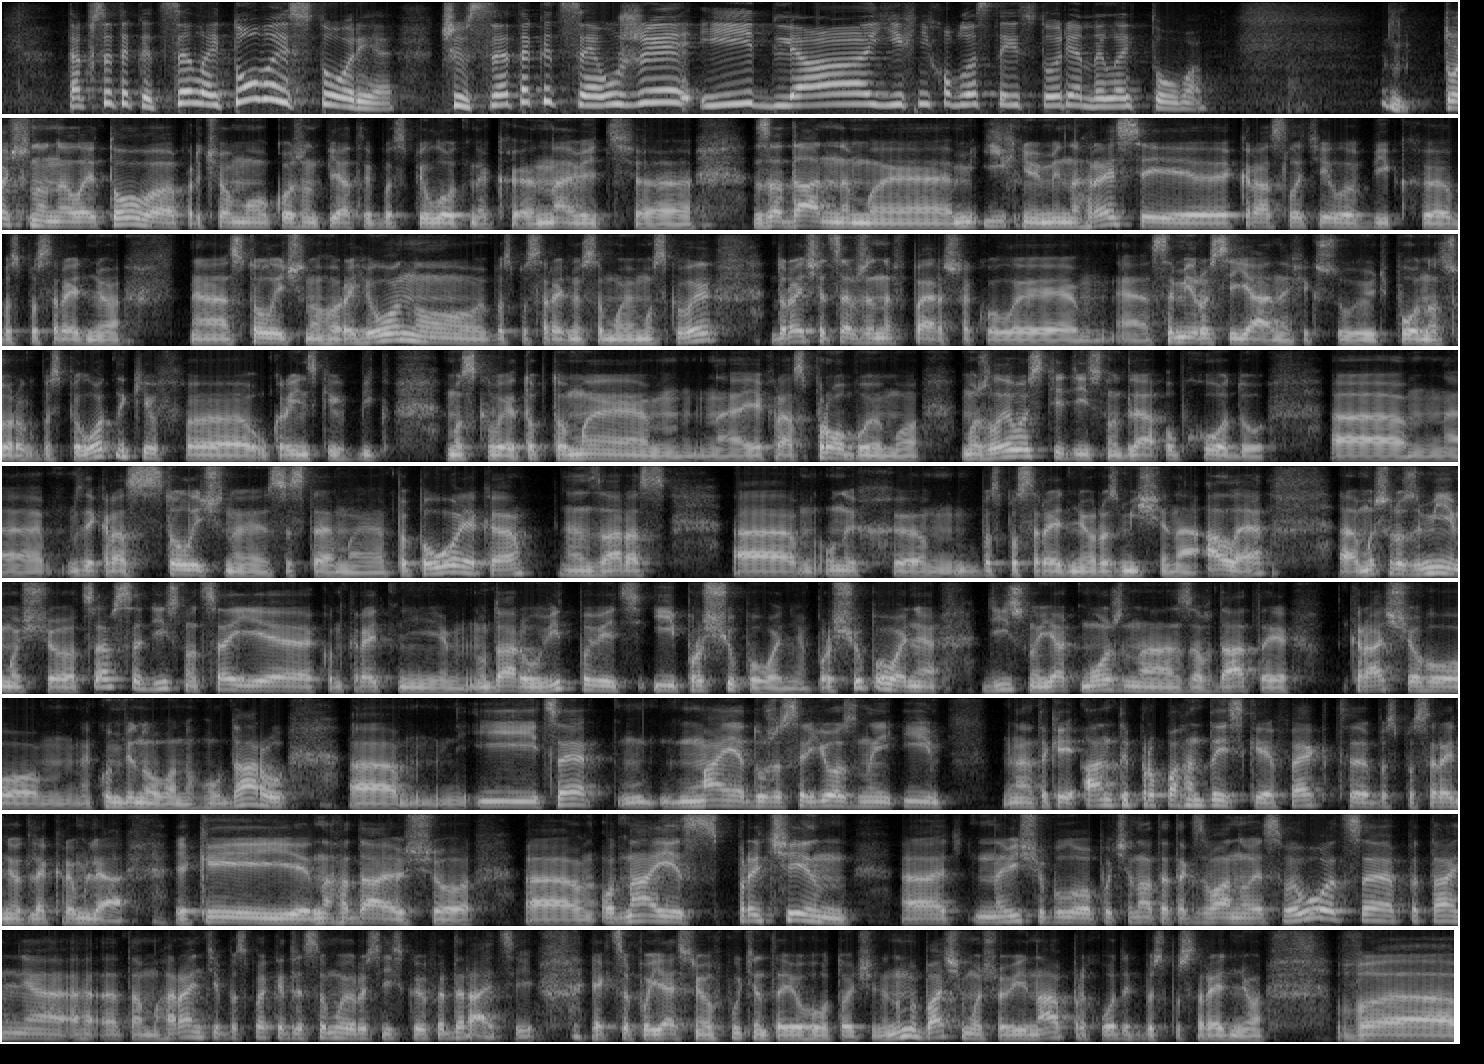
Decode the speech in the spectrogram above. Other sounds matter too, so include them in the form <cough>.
Так, все-таки це лайтова історія, чи все-таки це вже і для їхніх областей історія не лайтова? Точно не лайтова, причому кожен п'ятий безпілотник, е, навіть е, за даними їхньої мінагресії, якраз летіло в бік е, безпосередньо столичного регіону, безпосередньо самої Москви. До речі, це вже не вперше, коли самі росіяни фіксують понад 40 безпілотників українських в бік Москви. Тобто, ми якраз пробуємо можливості дійсно для обходу якраз столичної системи ППО, яка е, зараз е, у них е, безпосередньо розміщена. Але е, ми ж розуміємо, що це все дійсно це є конкретні удари у відповідь і прощупування. Прощупування дійсно як можна завдати. Кращого комбінованого удару, Е, і це має дуже серйозний і е, такий антипропагандистський ефект е, безпосередньо для Кремля, який нагадаю, що одна із причин, навіщо було починати так звану СВО, це питання там гарантій безпеки для самої Російської Федерації, як це пояснював Путін та його оточення. Ну, ми бачимо, що війна приходить безпосередньо в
